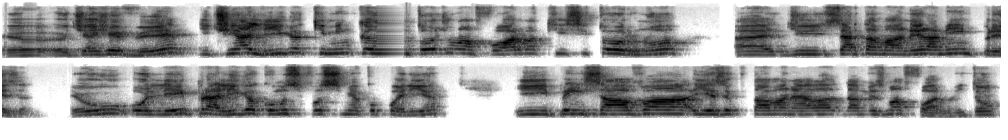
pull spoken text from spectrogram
Eu, eu tinha GV e tinha a Liga que me encantou de uma forma que se tornou é, de certa maneira, a minha empresa. Eu olhei para a liga como se fosse minha companhia e pensava e executava nela da mesma forma. Então,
